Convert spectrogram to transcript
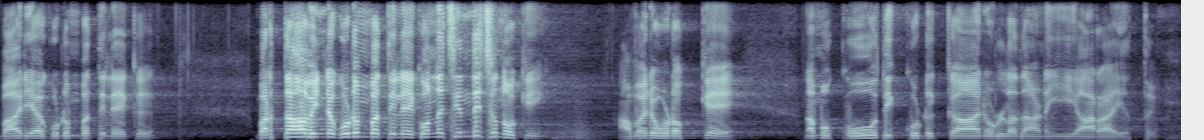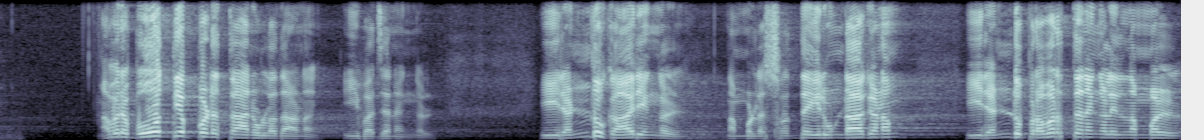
ഭാര്യ കുടുംബത്തിലേക്ക് ഭർത്താവിന്റെ കുടുംബത്തിലേക്ക് ഒന്ന് ചിന്തിച്ചു നോക്കി. അവരോടൊക്കെ നമുക്ക് ഓതിക്കൊടുക്കാനുള്ളതാണ് ഈ ആറായത്ത്. അവരെ ബോധ്യപ്പെടുത്താനുള്ളതാണ് ഈ വചനങ്ങൾ. ഈ രണ്ടു കാര്യങ്ങൾ നമ്മളുടെ ശ്രദ്ധയിലുണ്ടാകണം ഈ രണ്ടു പ്രവർത്തനങ്ങളിൽ നമ്മൾ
